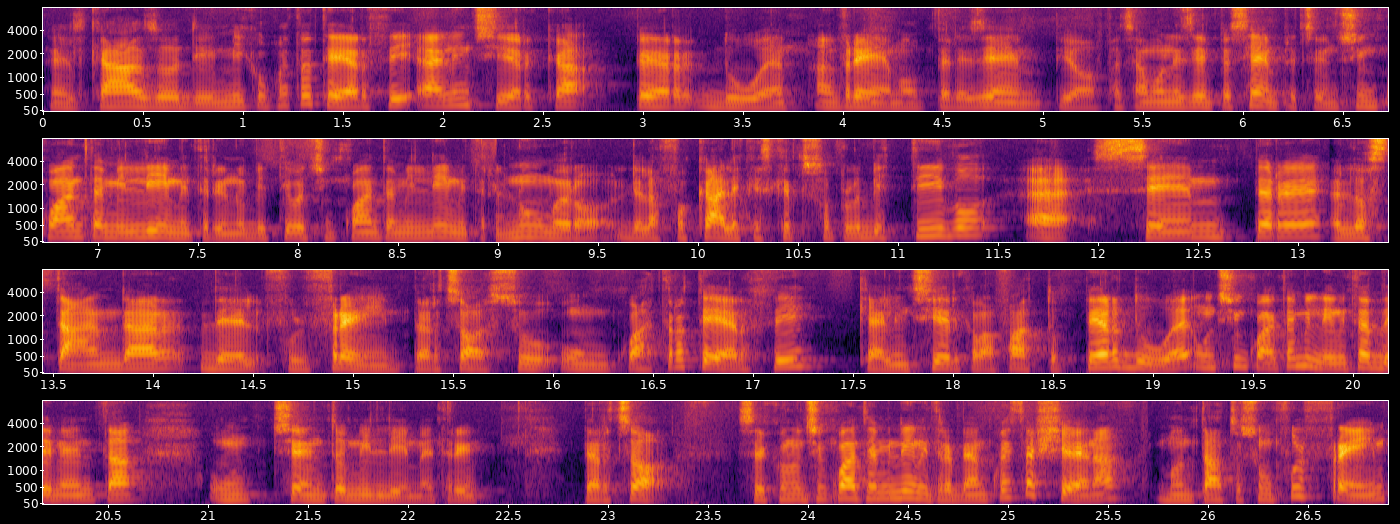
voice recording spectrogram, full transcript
nel caso di micro 4 terzi è all'incirca per 2. Avremo per esempio, facciamo un esempio semplice, un 50 mm, un obiettivo 50 mm, il numero della focale che è scritto sopra l'obiettivo è sempre lo standard del full frame, perciò su un 4 terzi che all'incirca va fatto per 2, un 50 mm diventa un 100 mm. Perciò se con un 50 mm abbiamo questa scena, montato su un full frame,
